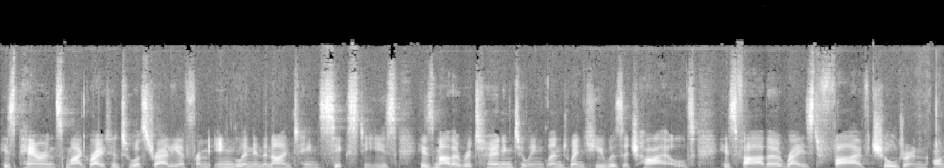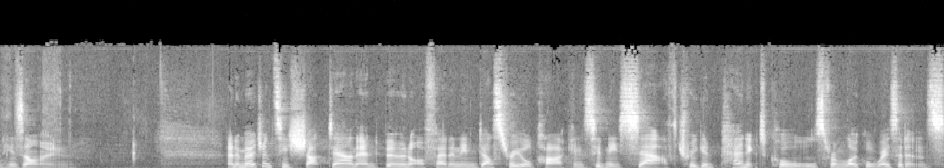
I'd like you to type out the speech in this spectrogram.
His parents migrated to Australia from England in the 1960s, his mother returning to England when Hugh was a child. His father raised five children on his own. An emergency shutdown and burn off at an industrial park in Sydney's south triggered panicked calls from local residents.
